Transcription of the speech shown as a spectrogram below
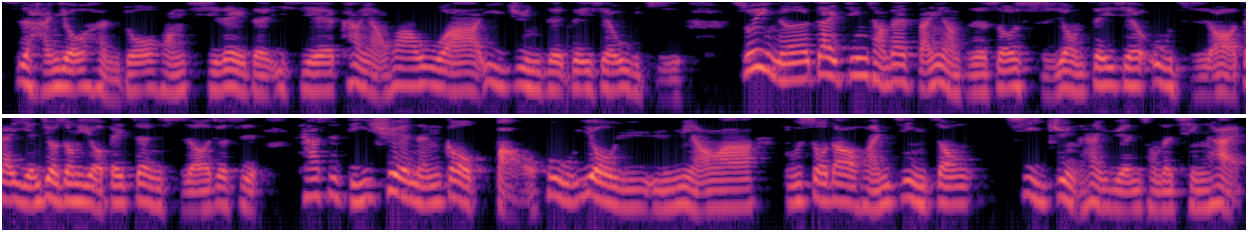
是含有很多黄芪类的一些抗氧化物啊、抑菌这这一些物质，所以呢，在经常在繁养殖的时候使用这一些物质哦，在研究中也有被证实哦，就是它是的确能够保护幼鱼鱼苗啊，不受到环境中。细菌和原虫的侵害，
